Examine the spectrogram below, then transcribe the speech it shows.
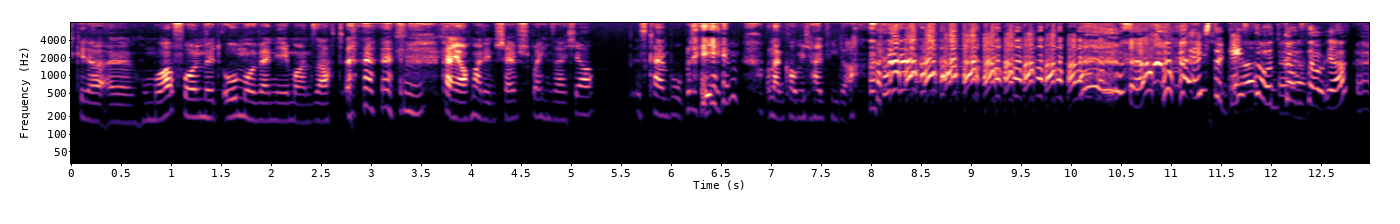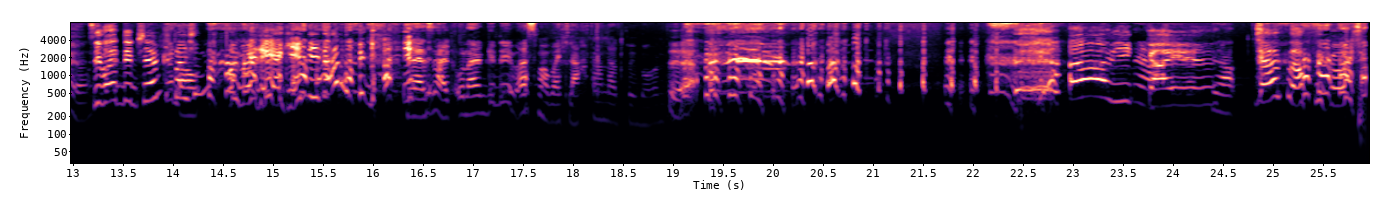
Ich gehe da äh, humorvoll mit um und wenn jemand sagt, kann ja auch mal den Chef sprechen, sage ich, ja, ist kein Problem. Und dann komme ich halt wieder. Echt? Da gehst du und kommst da, ja? Sie wollten den Chef Genau. sprechen? Und wie reagieren die dann? Geil. Ja, ist halt unangenehm erstmal, aber ich lache dann darüber. Und Ja. ah, wie geil. Ja. Das machst du gut.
